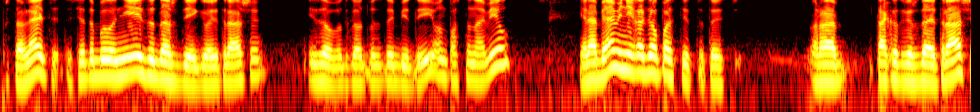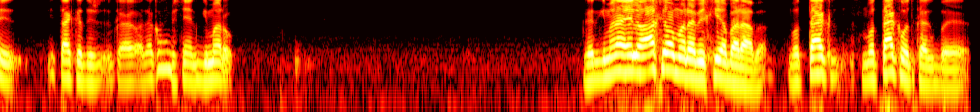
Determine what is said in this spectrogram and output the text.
Представляете? То есть это было не из-за дождей, говорит Раши, из-за вот, вот, вот этой беды. Он постановил, и рабями не хотел поститься. То есть раб, так утверждает Раши, и так, так он объясняет Гимару. Говорит Гимара, Эло Ахи Омар Рабихия Бараба. Вот так, вот так вот как бы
